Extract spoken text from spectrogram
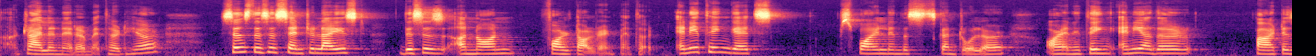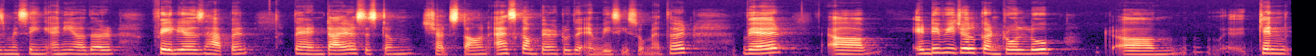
uh, trial and error method here. Since this is centralized, this is a non fault tolerant method. Anything gets spoiled in this controller or anything any other part is missing, any other failures happen, the entire system shuts down as compared to the MVSISO method where uh, individual control loop um, can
